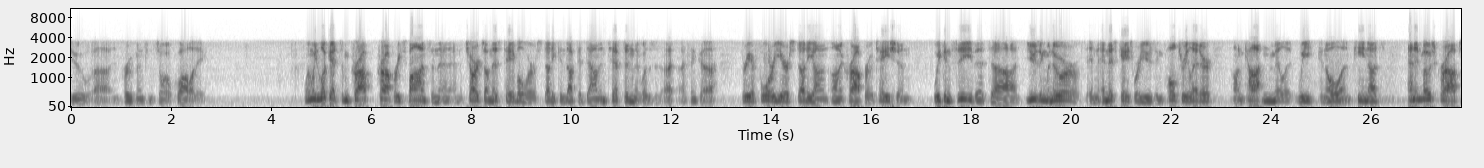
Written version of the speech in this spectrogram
to uh, improvements in soil quality. When we look at some crop crop response and, and, the charts on this table were a study conducted down in Tifton that was, uh, I think, a three or four year study on, on a crop rotation, we can see that uh, using manure, in, in this case we're using poultry litter on cotton, millet, wheat, canola, and peanuts, and in most crops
